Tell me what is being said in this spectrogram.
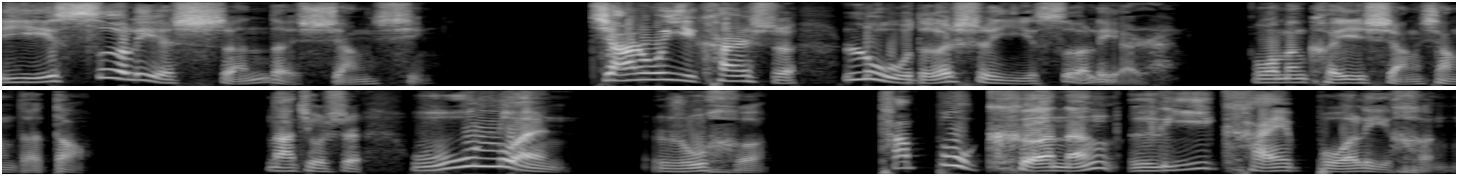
以色列神的相信。假如一开始路德是以色列人，我们可以想象得到，那就是无论如何，他不可能离开伯利恒。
